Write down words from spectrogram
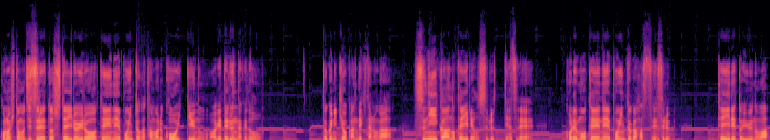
この人も実例としていろいろ丁寧ポイントがたまる行為っていうのを挙げてるんだけど特に共感できたのがスニーカーの手入れをするってやつでこれも丁寧ポイントが発生する。手入れというのは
